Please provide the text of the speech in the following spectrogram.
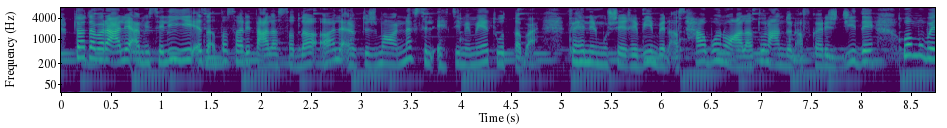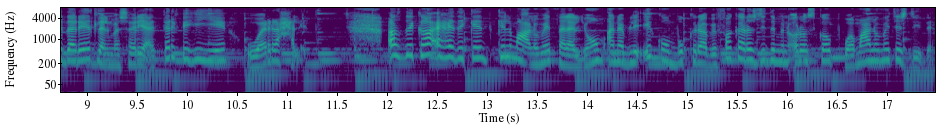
بتعتبر علاقة مثالية إذا اقتصرت على الصداقة لأنه بتجمعهم نفس الاهتمامات والطبع. فهن المشاغبين بين أصحابهم وعلى طول عندهم أفكار جديدة ومبادرات للمشاريع الترفيهية والرحلات. أصدقائي هذه كانت كل معلوماتنا لليوم. أنا بلاقيكم بكرة بفقرة جديدة من أوروسكوب ومعلومات جديدة.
